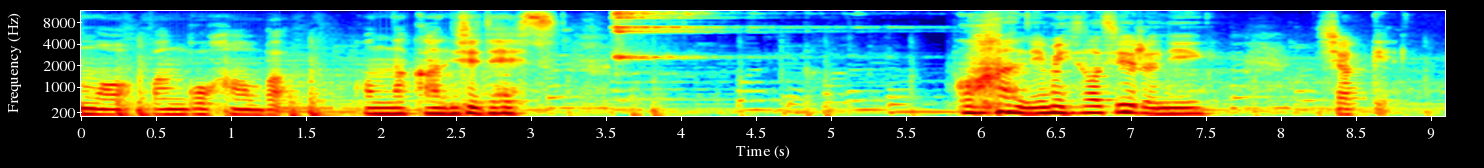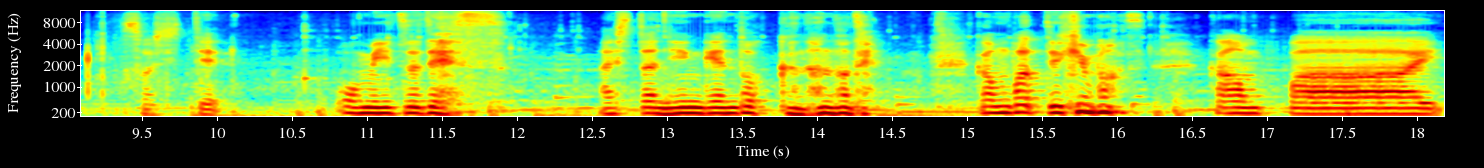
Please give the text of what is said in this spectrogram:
日の晩ご飯はこんな感じです。ご飯に味噌汁に鮭。そしてお水です。明日人間ドックなので頑張っていきます。乾杯。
